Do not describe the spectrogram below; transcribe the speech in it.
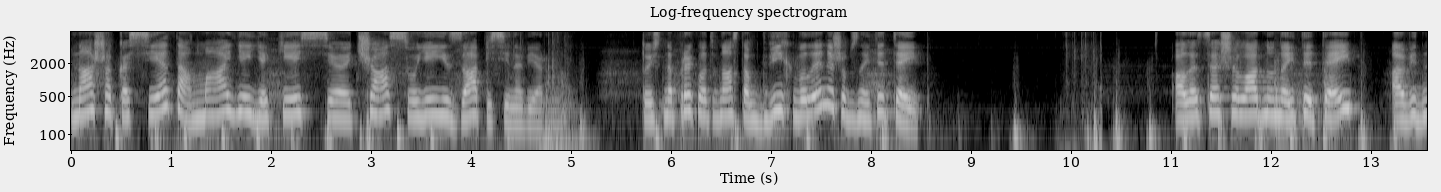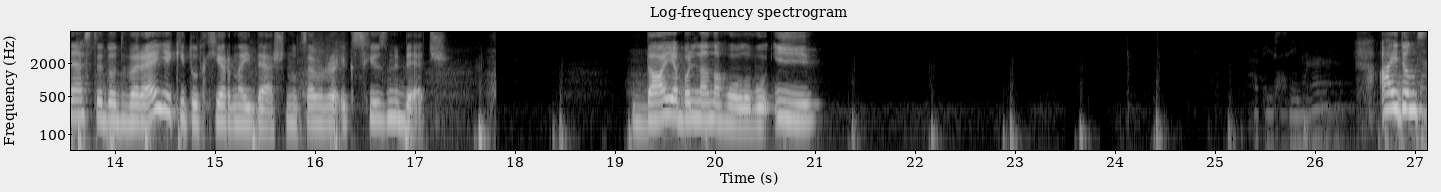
Наша касета має якийсь е, час своєї записі, навірно. Тобто, наприклад, в нас там дві хвилини, щоб знайти тейп. Але це ще ладно знайти тейп, а віднести до дверей, які тут хер знайдеш. Ну це вже excuse me, bitch. Да, я больна на голову. І. I don't...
